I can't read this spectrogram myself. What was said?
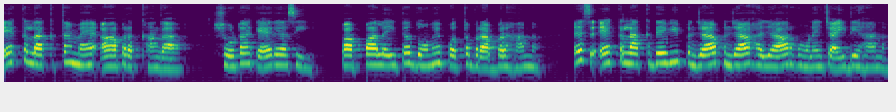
1 ਲੱਖ ਤਾਂ ਮੈਂ ਆਪ ਰੱਖਾਂਗਾ। ਛੋਟਾ ਕਹਿ ਰਿਹਾ ਸੀ, ਪਾਪਾ ਲਈ ਤਾਂ ਦੋਵੇਂ ਪੁੱਤ ਬਰਾਬਰ ਹਨ, ਇਸ 1 ਲੱਖ ਦੇ ਵੀ 50-50 ਹਜ਼ਾਰ ਹੋਣੇ ਚਾਹੀਦੇ ਹਨ।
